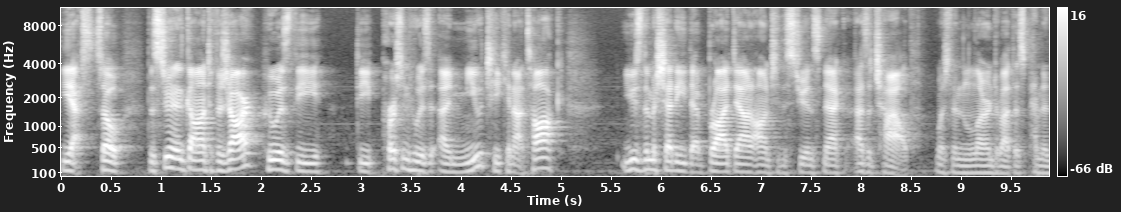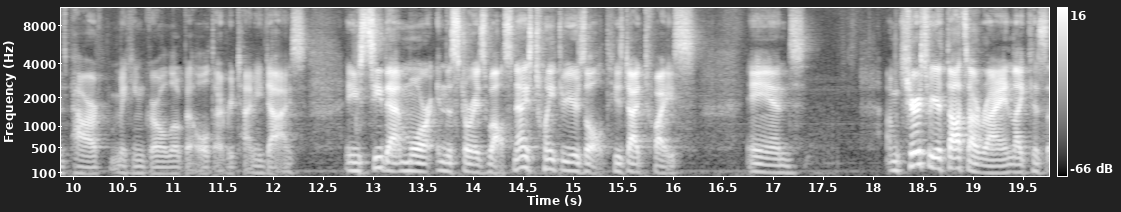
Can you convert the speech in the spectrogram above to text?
yes. So the student has gone to Fajar, who is the the person who is a mute. He cannot talk. Used the machete that brought down onto the student's neck as a child, which then learned about this pendant's power of making grow a little bit older every time he dies. And you see that more in the story as well. So now he's 23 years old. He's died twice and I'm curious what your thoughts are, Ryan. Like, because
